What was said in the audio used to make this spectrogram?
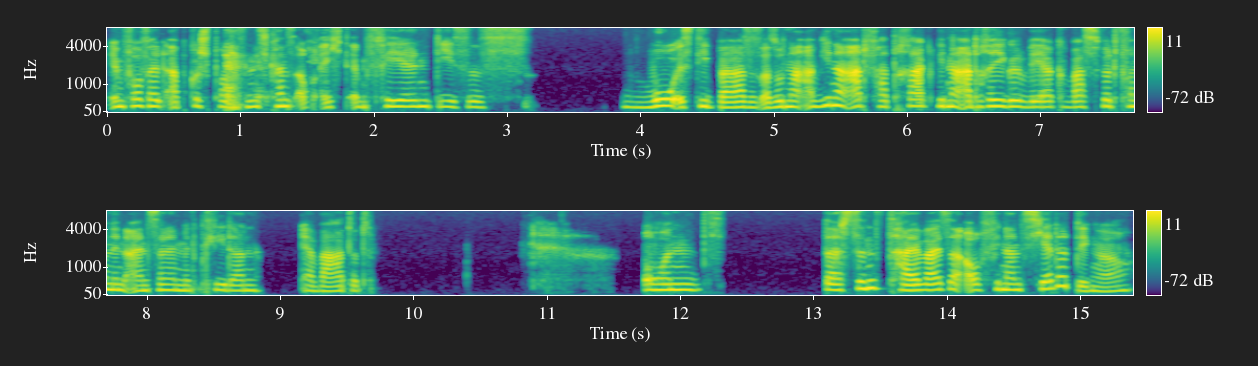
im Vorfeld abgesprochen sind. Ich kann es auch echt empfehlen, dieses, wo ist die Basis, also eine, wie eine Art Vertrag, wie eine Art Regelwerk, was wird von den einzelnen Mitgliedern erwartet. Und das sind teilweise auch finanzielle Dinge,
